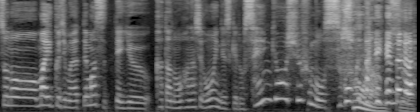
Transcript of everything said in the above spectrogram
その、まあ、育児もやってますっていう方のお話が多いんですけど、専業主婦もすごく大変だから、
